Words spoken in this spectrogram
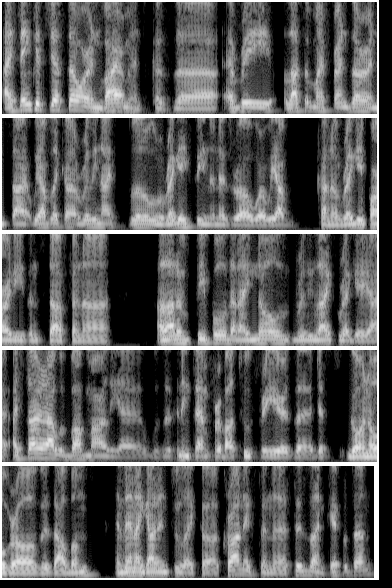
I think it's just our environment because uh, every lots of my friends are inside. We have like a really nice little reggae scene in Israel where we have kind of reggae parties and stuff, and uh, a lot of people that I know really like reggae. I, I started out with Bob Marley. I was listening to him for about two, three years, uh, just going over all of his albums, and then I got into like uh, Chronixx and uh, Sizzla and Capleton.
